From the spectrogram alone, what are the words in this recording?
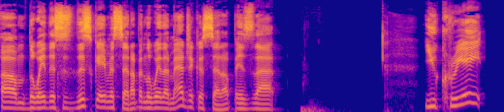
um the way this is this game is set up and the way that Magic is set up is that you create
